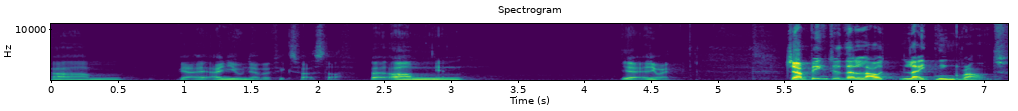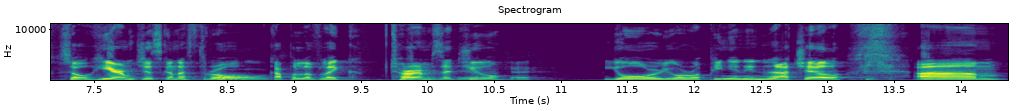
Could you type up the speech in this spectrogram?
Um, yeah, and you'll never fix that stuff. But um, yeah. yeah anyway, jumping to the lightning round. So here I'm just gonna throw oh. a couple of like terms at yeah, you. Okay. Your your opinion in a nutshell. Um,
